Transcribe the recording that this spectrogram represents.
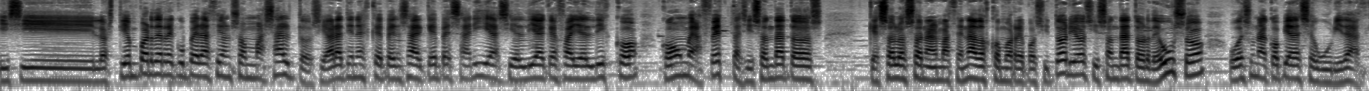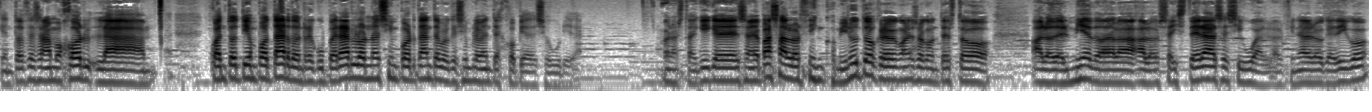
Y si los tiempos de recuperación son más altos y ahora tienes que pensar qué pesaría si el día que falle el disco, cómo me afecta, si son datos que solo son almacenados como repositorios, si son datos de uso o es una copia de seguridad, que entonces a lo mejor la cuánto tiempo tardo en recuperarlo no es importante porque simplemente es copia de seguridad. Bueno, hasta aquí que se me pasan los cinco minutos, creo que con eso contesto a lo del miedo a, a los 6 teras, es igual, al final es lo que digo.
